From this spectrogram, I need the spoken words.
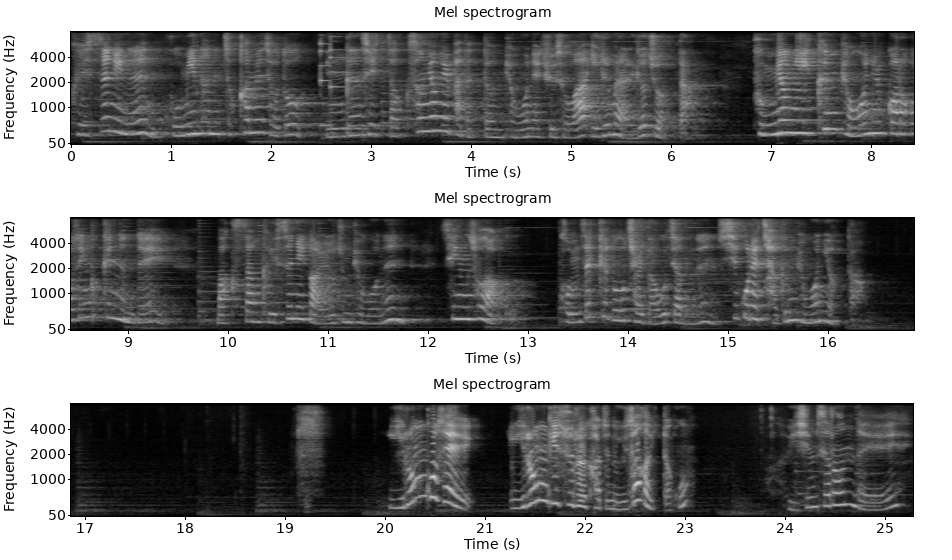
글쓴이는 고민하는 척 하면서도 은근슬쩍 성형을 받았던 병원의 주소와 이름을 알려주었다. 분명히 큰 병원일 거라고 생각했는데 막상 글쓴이가 알려준 병원은 생소하고 검색해도 잘 나오지 않는 시골의 작은 병원이었다. 이런 곳에 이런 기술을 가진 의사가 있다고? 의심스러운데.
